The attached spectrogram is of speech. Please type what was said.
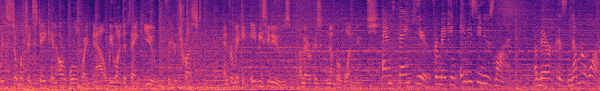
With so much at stake in our world right now, we wanted to thank you for your trust and for making ABC News America's number one news. And thank you for making ABC News Live America's number one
